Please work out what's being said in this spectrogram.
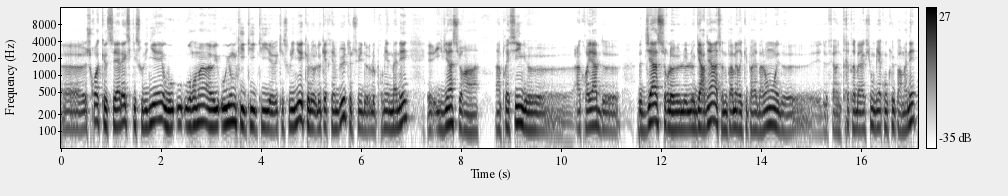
Euh, je crois que c'est Alex qui soulignait ou, ou, Romain euh, ou Young qui, soulignait que le, quatrième but, celui de le premier de Mané, il vient sur un, pressing incroyable de, Diaz sur le, gardien ça nous permet de récupérer le ballon et de, et de faire une très très belle action bien conclue par Mané.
